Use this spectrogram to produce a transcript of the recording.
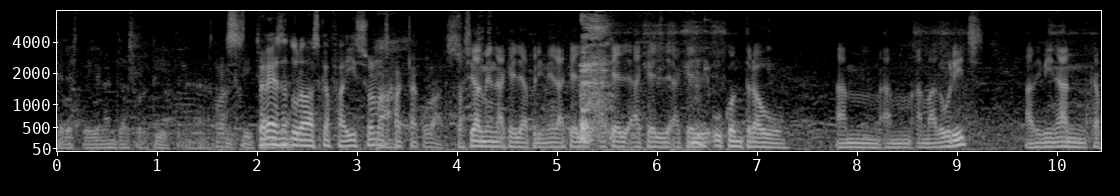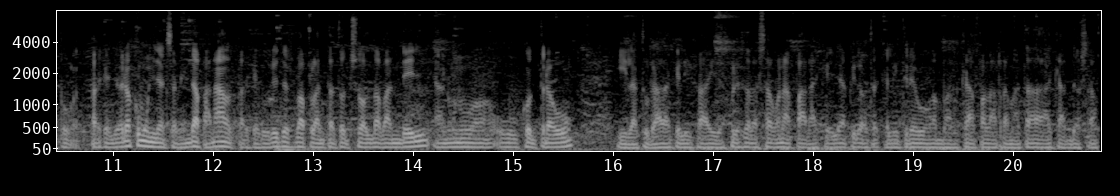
Ter Stegen ens ha sortit. Uh, Les tres aturades que fa ahir són Ah. espectaculars. Especialment aquella primera, aquell, aquell, aquell, aquell 1 contra 1 amb, amb, amb Aduric, adivinant cap, perquè allò era com un llançament de penal, perquè Aduric es va plantar tot sol davant d'ell en un 1, contra 1 i l'aturada que li fa i després de la segona part aquella pilota que li treu amb el cap a la rematada de cap de San,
